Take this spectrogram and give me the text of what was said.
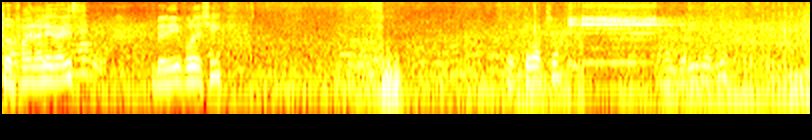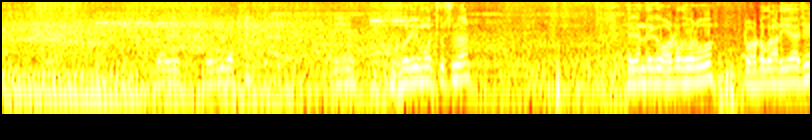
তো ফাইনালি গাইস বেরিয়ে পড়েছি। দেখতে পাচ্ছ? এখন বেরিয়ে গেছি। যাব বেরিয়ে যাচ্ছি। ঘড়ির মোড় চুচুড়ার। এখান থেকে অটো ধরবো, একটু অটো দাঁড়িয়ে আছে।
